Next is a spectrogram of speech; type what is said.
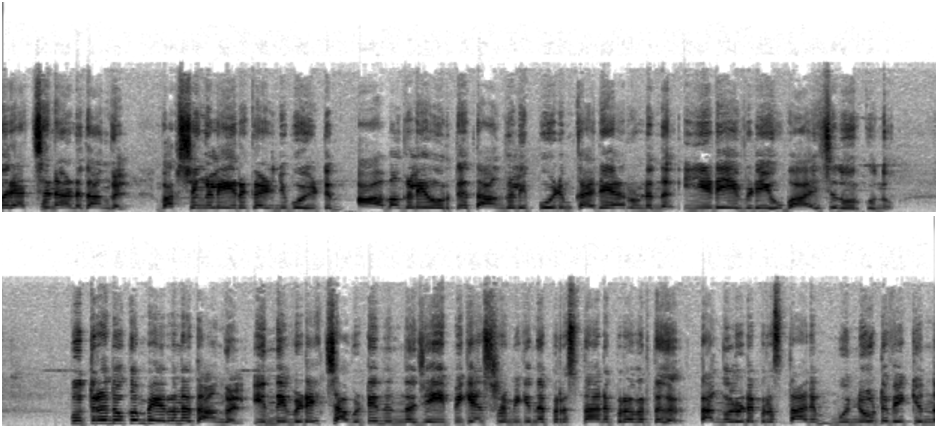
ഒരച്ഛനാണ് താങ്കൾ. വർഷങ്ങളേറെ കഴിഞ്ഞു പോയിട്ടും ആ മകളെ ഓർത്ത് താങ്കൾ ഇപ്പോഴും കരയാറുണ്ടെന്ന് ഈയിടെ എവിടെയോ വായിച്ചതോർക്കുന്നു. പുത്രദുഃഖം പേറുന്ന താങ്കൾ ഇന്നിവിടെ ചവിട്ടി നിന്ന് ജയിപ്പിക്കാൻ ശ്രമിക്കുന്ന പ്രസ്ഥാന പ്രവർത്തകർ തങ്ങളുടെ പ്രസ്ഥാനം മുന്നോട്ട് വെക്കുന്ന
